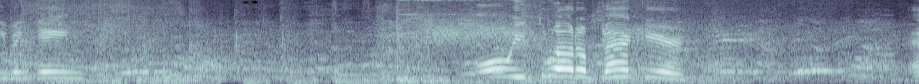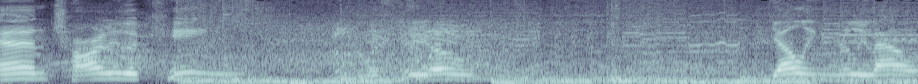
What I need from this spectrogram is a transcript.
Even game. Oh, he threw out a back air. And Charlie the King was 3 Yelling really loud.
